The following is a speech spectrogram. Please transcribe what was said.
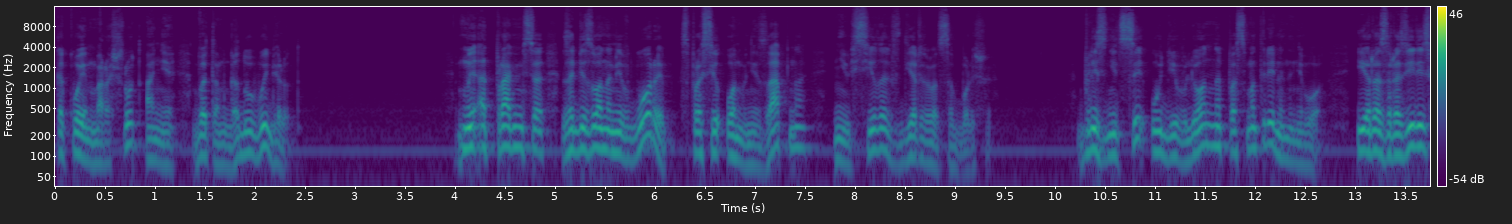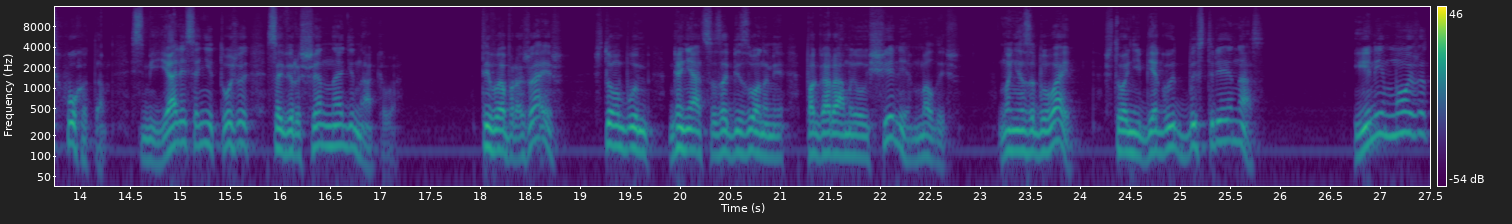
какой маршрут они в этом году выберут. «Мы отправимся за бизонами в горы?» – спросил он внезапно, не в силах сдерживаться больше. Близнецы удивленно посмотрели на него и разразились хохотом. Смеялись они тоже совершенно одинаково. «Ты воображаешь, что мы будем гоняться за бизонами по горам и ущельям, малыш? Но не забывай, что они бегают быстрее нас. Или, может,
